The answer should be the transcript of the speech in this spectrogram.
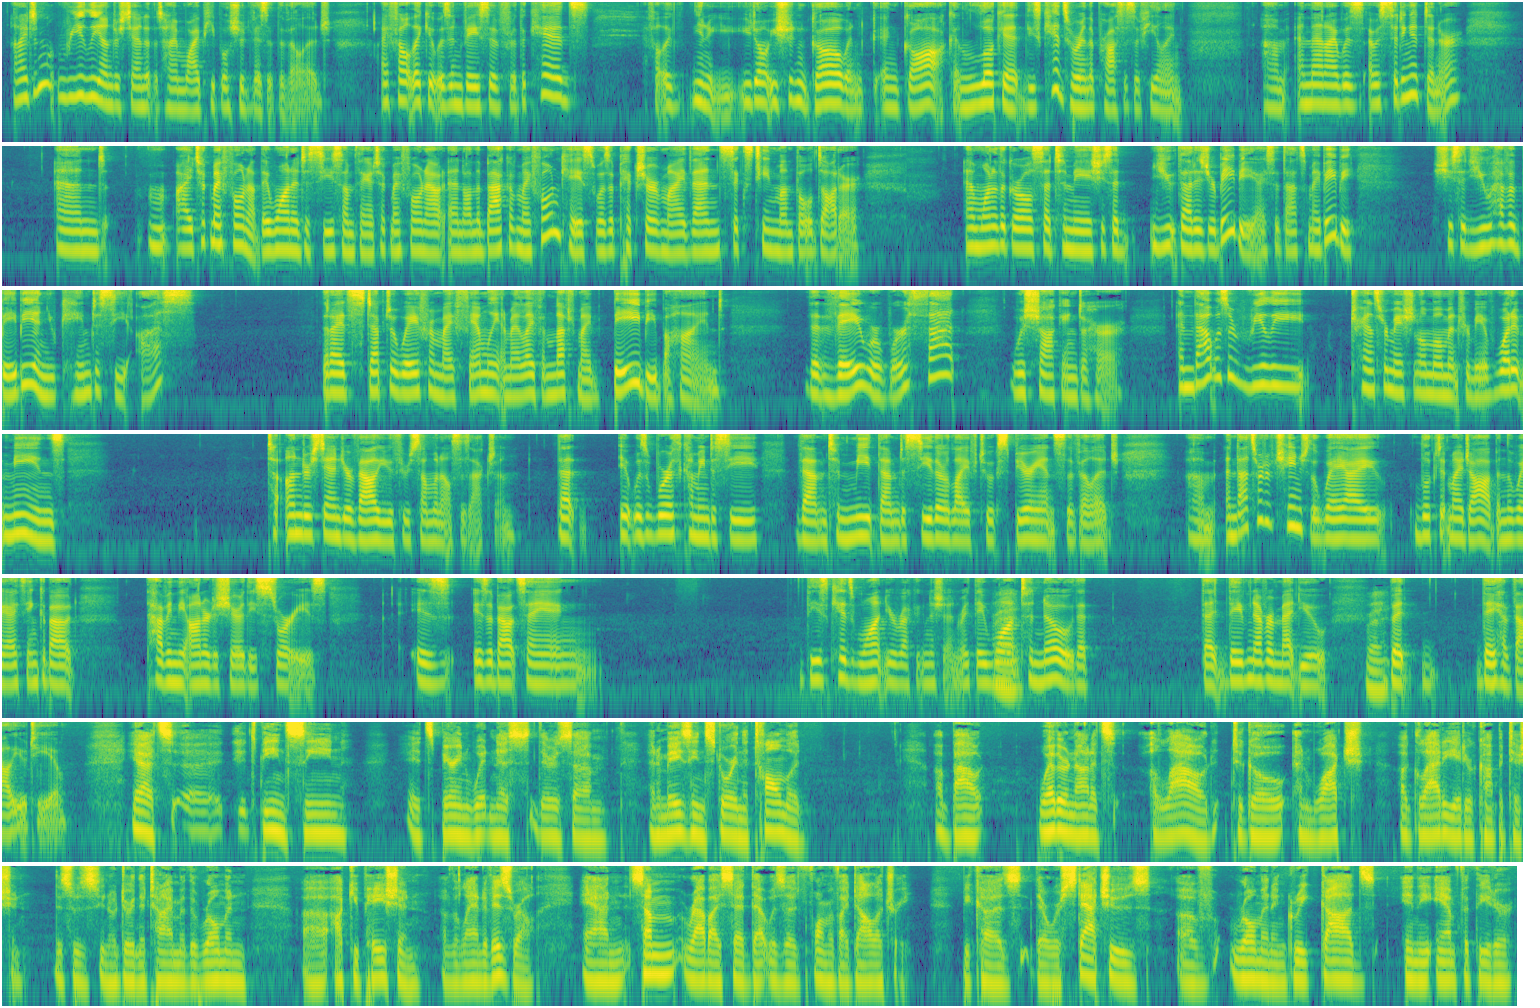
And I didn't really understand at the time why people should visit the village. I felt like it was invasive for the kids I felt like you know you, you don't you shouldn't go and and gawk and look at these kids who are in the process of healing. Um, and then I was I was sitting at dinner, and I took my phone out. They wanted to see something. I took my phone out, and on the back of my phone case was a picture of my then 16 month old daughter. And one of the girls said to me, she said, "You that is your baby." I said, "That's my baby." She said, "You have a baby and you came to see us?" That I had stepped away from my family and my life and left my baby behind. That they were worth that was shocking to her. And that was a really transformational moment for me of what it means to understand your value through someone else's action. That it was worth coming to see them, to meet them, to see their life, to experience the village. Um, and that sort of changed the way I looked at my job and the way I think about having the honor to share these stories is is about saying these kids want your recognition, right? They want Right. to know that that they've never met you, Right. but they have value to you. Yeah, it's uh, it's being seen, it's bearing witness. There's um, an amazing story in the Talmud about whether or not it's allowed to go and watch a gladiator competition. This was, you know, during the time of the Roman uh, occupation of the land of Israel, and some rabbis said that was a form of idolatry because there were statues of Roman and Greek gods in the amphitheater,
